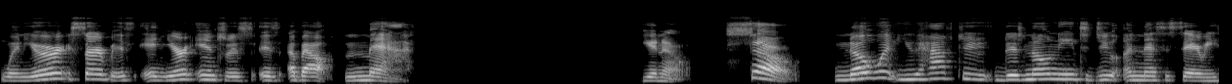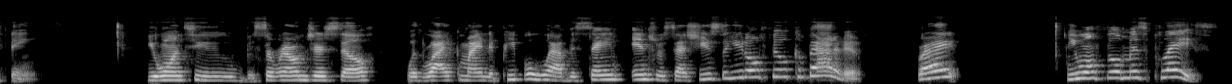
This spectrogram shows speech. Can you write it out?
when your service and your interest is about math. You know, so know what you have to, there's no need to do unnecessary things. You want to surround yourself with like minded people who have the same interests as you so you don't feel competitive, right? You won't feel misplaced.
